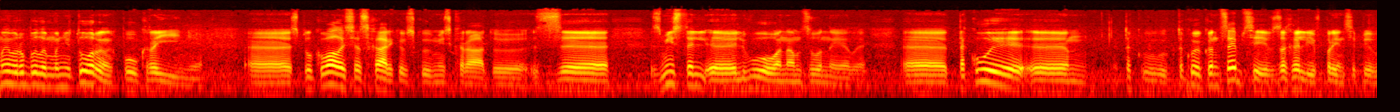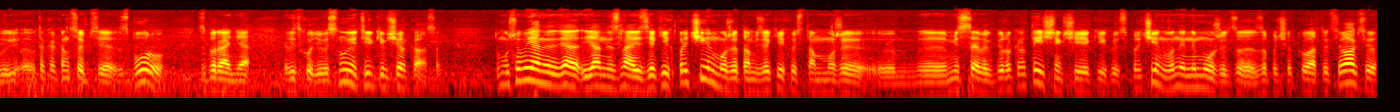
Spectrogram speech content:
Ми робили моніторинг по Україні, е, спілкувалися з Харківською міськрадою, з, з міста е, Львова нам дзвонили. Е, Такої, е, таку, такої концепції взагалі, в принципі, така концепція збору, збирання відходів існує тільки в Черкасах. Тому що ну, я, не, я, я не знаю з яких причин, може там з якихось там може е, е, місцевих бюрократичних чи якихось причин вони не можуть започаткувати цю акцію.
